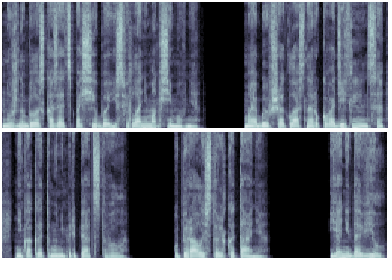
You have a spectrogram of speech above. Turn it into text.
Нужно было сказать спасибо и Светлане Максимовне. Моя бывшая классная руководительница никак этому не препятствовала. Упиралась только Таня. Я не давил,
